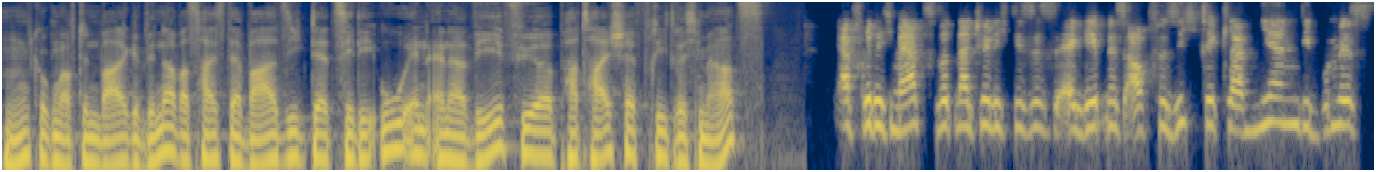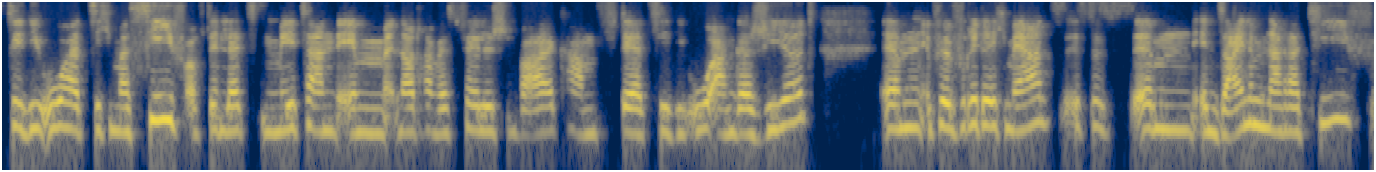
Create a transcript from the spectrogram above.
Hm, gucken wir auf den Wahlgewinner. Was heißt der Wahlsieg der CDU in NRW für Parteichef Friedrich Merz? Ja, Friedrich Merz wird natürlich dieses Ergebnis auch für sich reklamieren. Die Bundes-CDU hat sich massiv auf den letzten Metern im nordrhein-westfälischen Wahlkampf der CDU engagiert. Ähm, für Friedrich Merz ist es ähm, in seinem Narrativ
